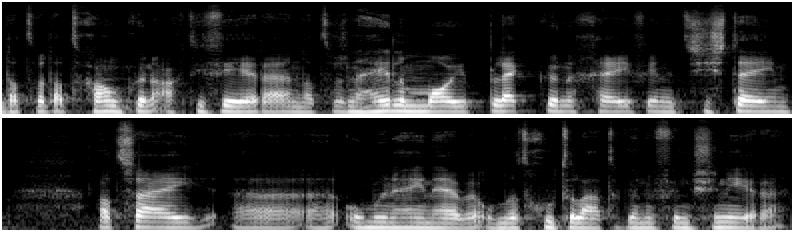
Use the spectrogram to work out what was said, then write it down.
dat we dat gewoon kunnen activeren en dat we ze een hele mooie plek kunnen geven in het systeem wat zij om hun heen hebben om dat goed te laten kunnen functioneren.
